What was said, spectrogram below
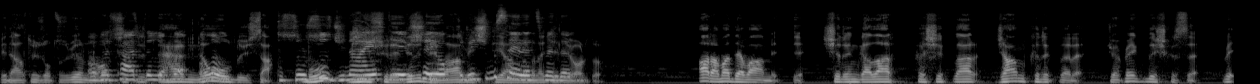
1631 Ama North Street'te her ne olduysa bu bir cinayet diye bir süredir şey devam yoktur. Ettiği anlamına seyretmedin? geliyordu. Arama devam etti. Şırıngalar, kaşıklar, cam kırıkları, köpek dışkısı ve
